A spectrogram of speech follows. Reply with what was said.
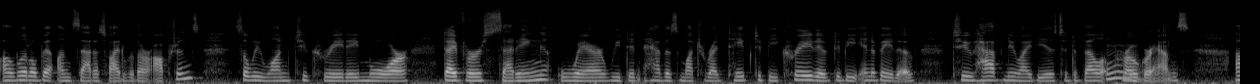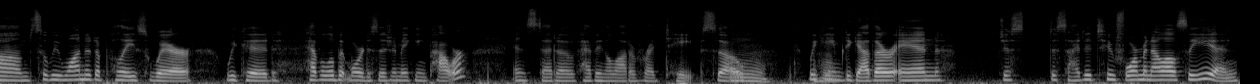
a little bit unsatisfied with our options, so we wanted to create a more diverse setting where we didn't have as much red tape to be creative, to be innovative, to have new ideas, to develop mm. programs. Um, so we wanted a place where we could have a little bit more decision making power instead of having a lot of red tape. So mm. we mm-hmm. came together and just decided to form an LLC and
